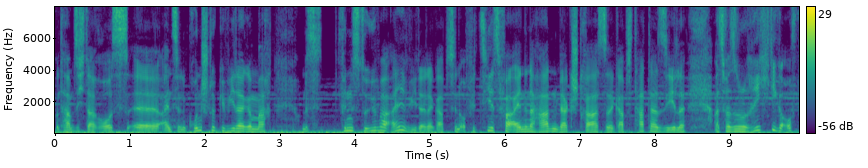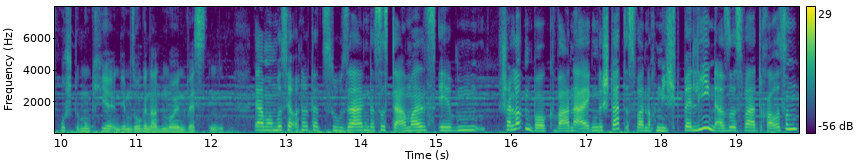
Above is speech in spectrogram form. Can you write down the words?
und haben sich daraus äh, einzelne Grundstücke wieder gemacht. Und das findest du überall wieder. Da gab es den Offiziersverein in der Hardenbergstraße, gab es Tatterseele. Also es war so eine richtige Aufbruchstimmung hier in dem sogenannten Neuen Westen. Ja, man muss ja auch noch dazu sagen, dass es damals eben Charlottenburg war, eine eigene Stadt. Es war noch nicht Berlin. Also es war draußen.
